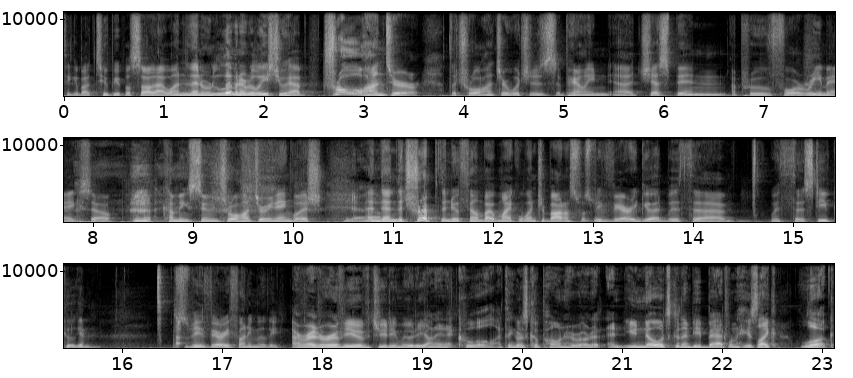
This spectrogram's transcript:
I think about two people saw that one. And then limited release, you have Troll Hunter, the Troll Hunter, which has apparently uh, just been approved for remake. So coming soon, Troll Hunter in English. Yeah. And then The Trip, the new film by Michael Winterbottom, supposed to be very good with uh, with uh, Steve Coogan. This would be a very funny movie. I read a review of Judy Moody on Ain't It Cool. I think it was Capone who wrote it, and you know it's going to be bad when he's like, "Look,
